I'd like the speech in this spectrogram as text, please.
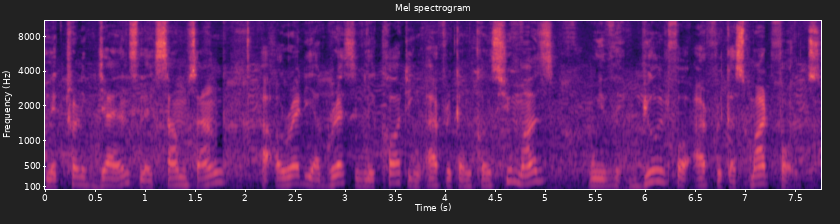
Electronic giants like Samsung are already aggressively courting African consumers with built for Africa smartphones.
